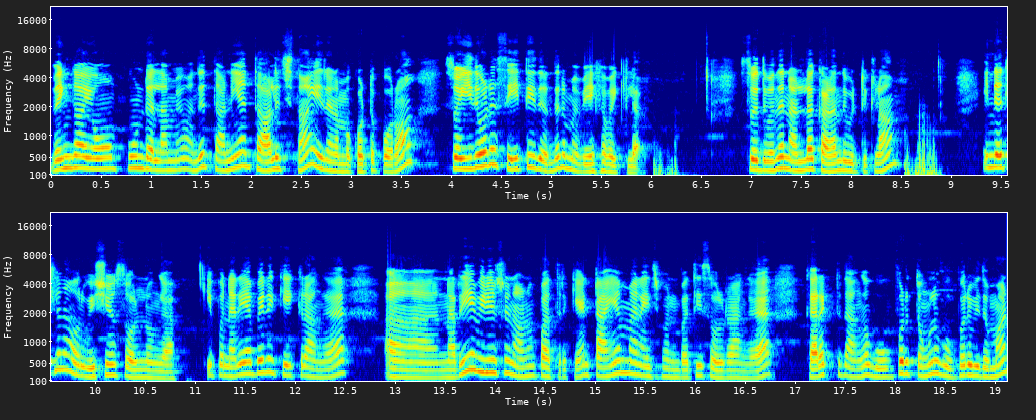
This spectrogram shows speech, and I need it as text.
வெங்காயம் பூண்டு எல்லாமே வந்து தனியாக தாளித்து தான் இதில் நம்ம கொட்ட போகிறோம் ஸோ இதோட சேர்த்து இதை வந்து நம்ம வேக வைக்கல. ஸோ இது வந்து நல்லா கலந்து விட்டுக்கலாம். இந்த இடத்துல நான் ஒரு விஷயம் சொல்லணுங்க. இப்போ நிறைய பேர் கேட்குறாங்க நிறைய வீடியோஸில் நானும் பார்த்துருக்கேன் டைம் மேனேஜ்மெண்ட் பற்றி சொல்கிறாங்க கரெக்டு தாங்க. ஒவ்வொருத்தவங்களும் ஒவ்வொரு விதமாக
